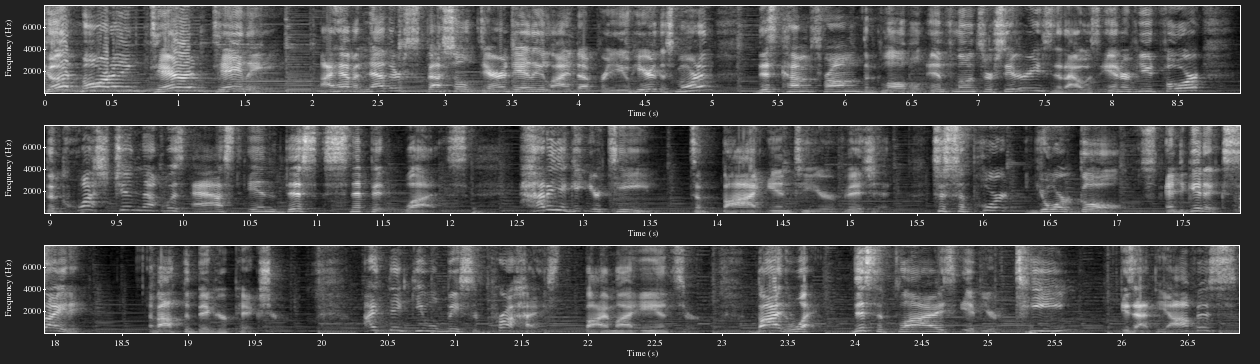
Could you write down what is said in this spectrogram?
Good morning, Darren Daily. I have another special Darren Daily lined up for you here this morning. This comes from the Global Influencer series that I was interviewed for. The question that was asked in this snippet was How do you get your team to buy into your vision, to support your goals, and to get excited about the bigger picture? I think you will be surprised by my answer. By the way, this applies if your team is at the office,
